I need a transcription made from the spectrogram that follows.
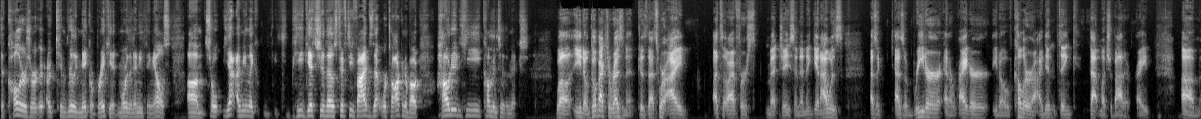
the colors are, are can really make or break it more than anything else um so yeah i mean like he gets you those 50 vibes that we're talking about how did he come into the mix Well, you know, go back to Resonant because that's where I that's how I first met Jason. And again, I was as a as a reader and a writer, you know, color, I didn't think that much about it, right? Um,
